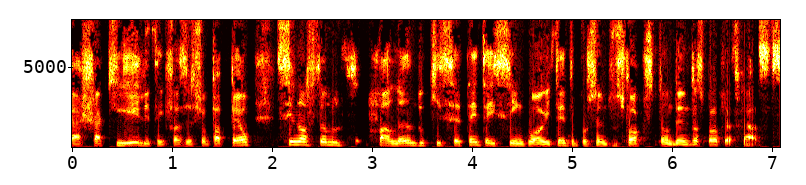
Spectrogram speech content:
achar que ele tem que fazer seu papel, se nós estamos falando que 75% a 80% dos focos estão dentro das próprias casas.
